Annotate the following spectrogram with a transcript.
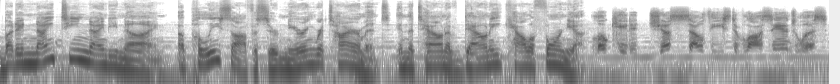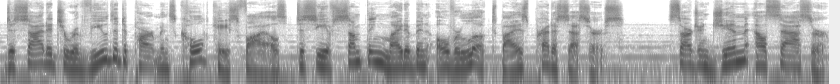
But in 1999, a police officer nearing retirement in the town of Downey, California, located just southeast of Los Angeles, decided to review the department's cold case files to see if something might have been overlooked by his predecessors. Sergeant Jim Elsasser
